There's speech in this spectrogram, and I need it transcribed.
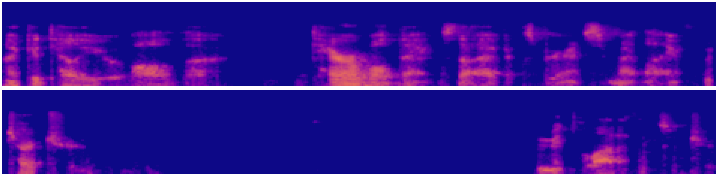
I could tell you all the terrible things that I've experienced in my life, which are true. I mean, a lot of things are true.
